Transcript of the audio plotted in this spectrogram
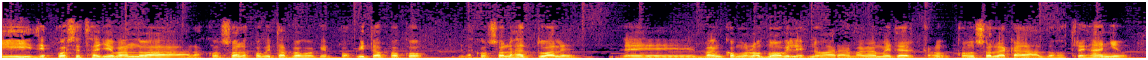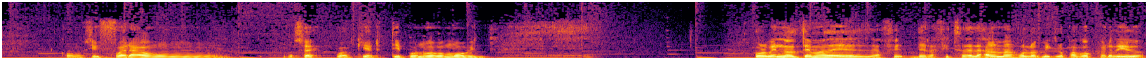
Y después se está llevando a las consolas poquito a poco, que poquito a poco las consolas actuales eh, van como los móviles, ¿no? Ahora van a meter con- consola cada dos o tres años, como si fuera un, no sé, cualquier tipo nuevo móvil. Volviendo al tema de la, de la fiesta de las almas o los micropagos perdidos,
